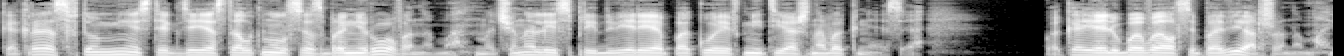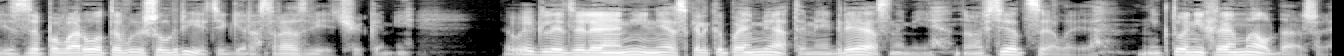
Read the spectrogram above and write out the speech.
Как раз в том месте, где я столкнулся с бронированным, начинались преддверия покоев мятежного князя. Пока я любовался поверженным, из-за поворота вышел Ритигер с разведчиками. Выглядели они несколько помятыми, грязными, но все целые. Никто не хромал даже.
